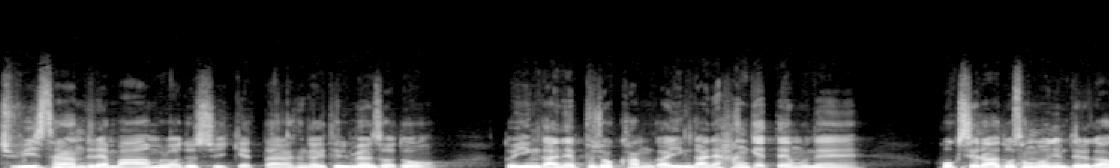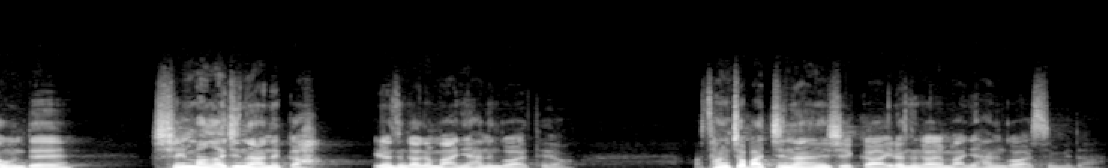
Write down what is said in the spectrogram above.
주위 사람들의 마음을 얻을 수 있겠다라는 생각이 들면서도 또 인간의 부족함과 인간의 한계 때문에 혹시라도 성도님들 가운데 실망하지는 않을까 이런 생각을 많이 하는 것 같아요. 상처받지는 않으실까 이런 생각을 많이 하는 것 같습니다.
